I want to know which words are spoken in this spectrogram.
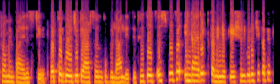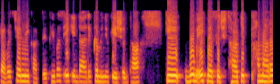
from Empire Estate but फिर गुरु जी प्यार से उनको बुला लेते थे तो इस वॉज़ इनडायरेक्ट कम्युनिकेशन गुरु जी कभी प्रवचन नहीं करते थे बस एक इनडायरेक्ट कम्युनिकेशन था कि वो एक मैसेज था कि हमारा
